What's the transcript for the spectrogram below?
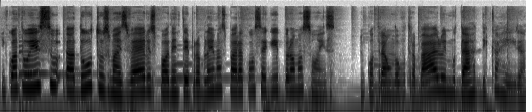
Enquanto isso, adultos mais velhos podem ter problemas para conseguir promoções, encontrar um novo trabalho e mudar de carreira.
